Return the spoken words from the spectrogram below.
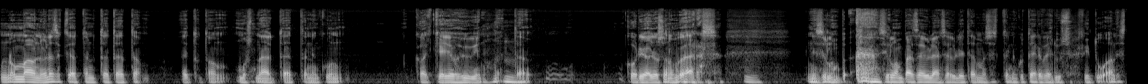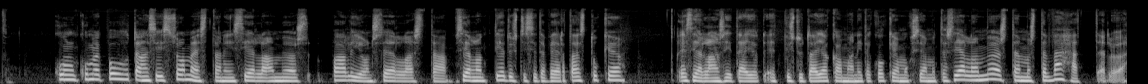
no mä oon yleensä käyttänyt tätä, että, että, että musta näyttää, että niin kuin kaikki ei ole hyvin, mm. että korjaa, jos on väärässä. Mm. Niin silloin, silloin pääsee yleensä yli tämmöisestä niin kuin tervehdysrituaalista. Kun, kun me puhutaan siis somesta, niin siellä on myös paljon sellaista, siellä on tietysti sitä vertaistukea, ja siellä on sitä, että pystytään jakamaan niitä kokemuksia, mutta siellä on myös tämmöistä vähättelyä,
